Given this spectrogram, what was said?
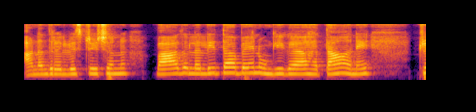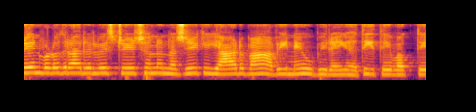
આનંદ રેલવે સ્ટેશન બાદ લલિતાબેન ઊંઘી ગયા હતા અને ટ્રેન વડોદરા રેલવે સ્ટેશન નજીક યાર્ડમાં આવીને ઊભી રહી હતી. તે વખતે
